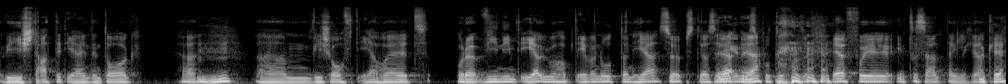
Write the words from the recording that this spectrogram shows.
wie startet er in den Tag? Ja? Ähm, wie schafft er halt, oder wie nimmt er überhaupt Evernote dann her, selbst, der sein Ja, eigenes ja. Produkt? und so. ja, voll interessant eigentlich. Ja. Okay.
